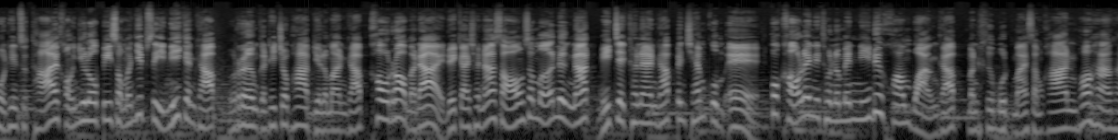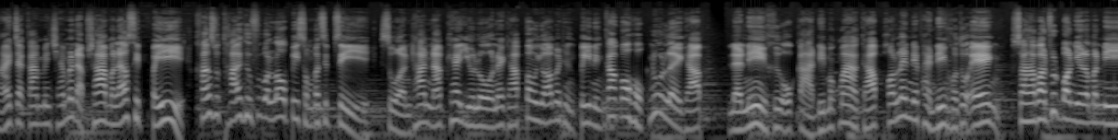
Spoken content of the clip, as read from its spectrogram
16 ทีมสุดท้ายของยูโรปี 2024 นี้กันครับเริ่มกันที่เจ้าภาพเยอรมันครับเข้ารอบมาได้โดยการชนะ 2 เสมอ 1 นัดมี 7 คะแนนครับเป็นแชมป์กลุ่ม A พวกเขาเล่นในทัวร์นาเมนต์นี้ด้วยความหวังครับมันคือบุตรหมายสำคัญเพราะห่างหายจากการเป็นแชมป์ระดับชาติมาแล้ว 10 ปี ครั้งสุดท้ายคือฟุตบอลโลกปี 2014 ส่วนท่านนับแค่ยูโรนะครับต้องย้อนไปถึงปี 1996นู่นเลยครับและนี่คือโอกาสดีมากๆครับเพราะเล่นในแผ่นดินของตัวเอง สหพันธ์ฟุตบอลเยอรมนี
